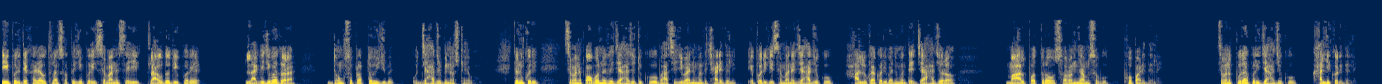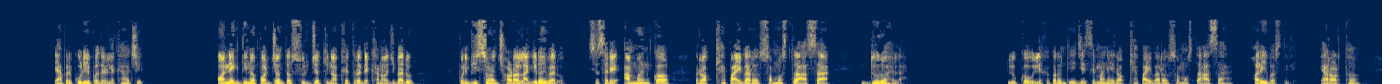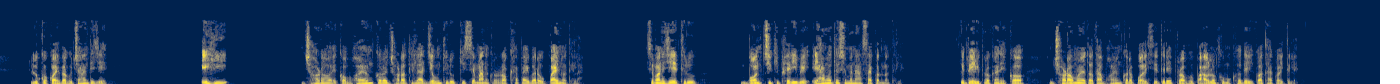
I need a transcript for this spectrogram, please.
ଏହିପରି ଦେଖାଯାଉଥିଲା ସତେ ଯେପରି ସେମାନେ ସେହି କ୍ଲାଉଦ ଦ୍ୱୀପରେ ଲାଗିଯିବା ଦ୍ୱାରା ଧ୍ୱଂସପ୍ରାପ୍ତ ହୋଇଯିବେ ଓ ଜାହାଜ ବିନଷ୍ଟ ହେବ। ତେଣୁକରି ସେମାନେ ପବନରେ ଜାହାଜଟିକୁ ଭାସିଯିବା ନିମନ୍ତେ ଛାଡ଼ିଦେଲେ। ଏପରିକି ସେମାନେ ଜାହାଜକୁ ହାଲୁକା କରିବା ନିମନ୍ତେ ଜାହାଜର ମାଲପତ୍ର ଓ ସରଞ୍ଜାମ ସବୁ ଫୋପାଡ଼ିଦେଲେ। ସେମାନେ ପୁରାପୁରି ଜାହାଜକୁ ଖାଲି କରିଦେଲେ। ଏହାପରେ କୋଡ଼ିଏ ପଦରେ ଲେଖା ଅଛି ଅନେକ ଦିନ ପର୍ଯ୍ୟନ୍ତ ସୂର୍ଯ୍ୟ କି ନକ୍ଷତ୍ର ଦେଖା ନ ଯିବାରୁ ପୁଣି ଭୀଷଣ ଝଡ଼ ଲାଗି ରହିବାରୁ ଶେଷରେ ଆମମାନଙ୍କ ରକ୍ଷା ପାଇବାର ସମସ୍ତ ଆଶା ଦୂର ହେଲା। ଲୋକ ଉଲ୍ଲେଖ କରନ୍ତି ଯେ ସେମାନେ ରକ୍ଷା ପାଇବାର ସମସ୍ତ ଆଶା ହରାଇ ବସିଥିଲେ। ଏହାର ଅର୍ଥ ଲୋକ କହିବାକୁ ଚାହାନ୍ତି ଯେ ଏହି ଝଡ଼ ଏକ ଭୟଙ୍କର ଝଡ଼ ଥିଲା ଯେଉଁଥିରୁ କି ସେମାନଙ୍କର ରକ୍ଷା ପାଇବାର ଉପାୟ ନଥିଲା। ସେମାନେ ଯେ ଏଥିରୁ ବଞ୍ଚିକି ଫେରିବେ ଏହା ମଧ୍ୟ ସେମାନେ ଆଶା କରିନଥିଲେ। କିନ୍ତୁ ଏହି ପ୍ରକାର ଏକ ଝଡ଼ମୟ ତଥା ଭୟଙ୍କର ପରିସ୍ଥିତିରେ ପ୍ରଭୁ ପାଉଲଙ୍କ ମୁଖ ଦେଇ କଥା କହିଥିଲେ।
